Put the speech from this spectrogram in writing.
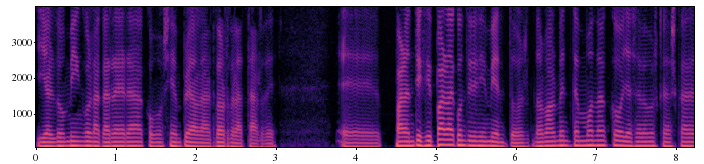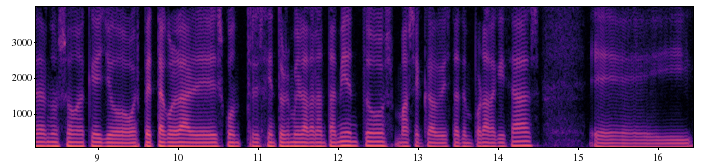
y el domingo la carrera como siempre a las 2 de la tarde. Eh, para anticipar acontecimientos, normalmente en Mónaco ya sabemos que las carreras no son aquello espectaculares con 300.000 adelantamientos, más en cabe esta temporada quizás. Eh,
